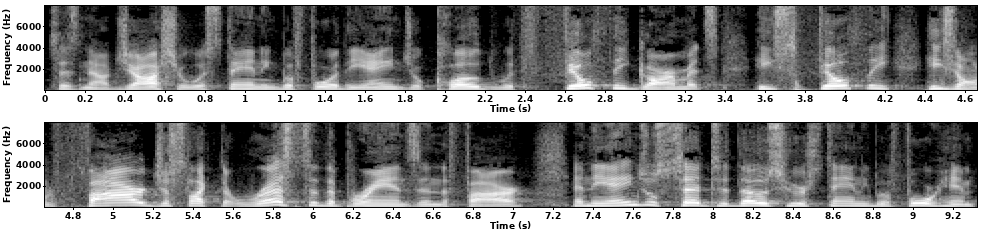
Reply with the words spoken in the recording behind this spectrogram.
says now joshua was standing before the angel clothed with filthy garments. He's filthy. He's on fire just like the rest of the brands in the fire. And the angel said to those who are standing before him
